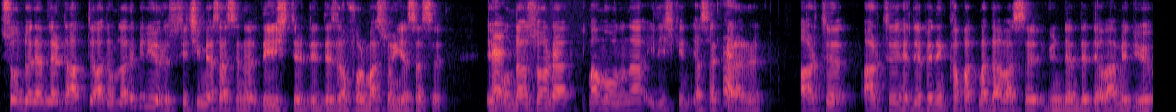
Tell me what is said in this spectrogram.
Son dönemlerde attığı adımları biliyoruz. Seçim yasasını değiştirdi, dezenformasyon yasası. E, Evet. Ondan sonra İmamoğlu'na ilişkin yasak kararı artı artı HDP'nin kapatma davası gündemde devam ediyor.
